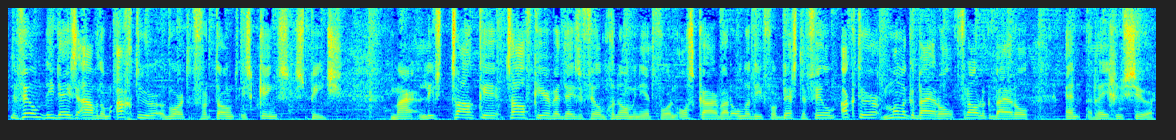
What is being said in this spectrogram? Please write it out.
De film die deze avond om 8 uur wordt vertoond is King's Speech. Maar liefst 12 keer, 12 keer werd deze film genomineerd voor een Oscar... waaronder die voor beste film, acteur, mannelijke bijrol, vrouwelijke bijrol en regisseur.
